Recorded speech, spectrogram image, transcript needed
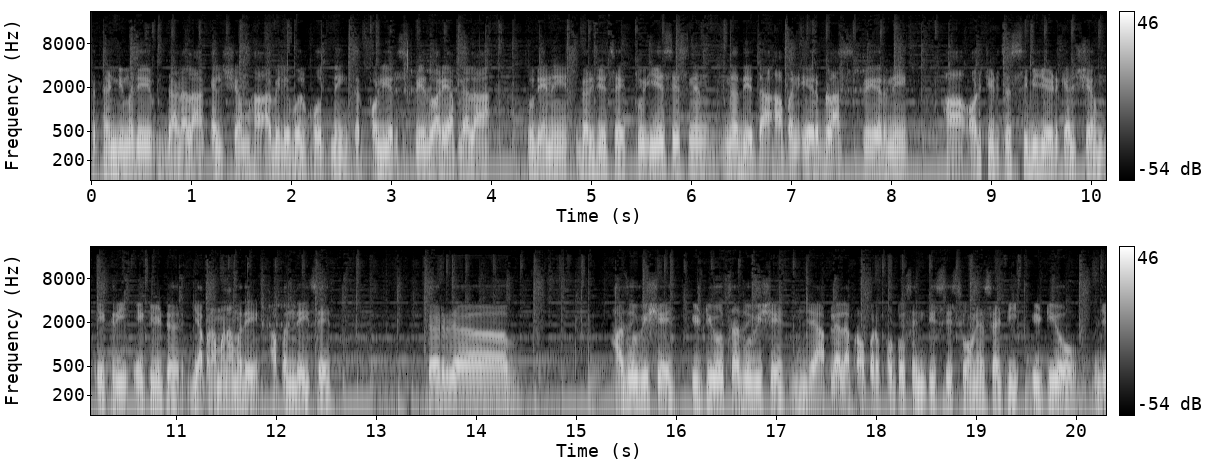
तर थंडीमध्ये झाडाला कॅल्शियम हा अवेलेबल होत नाही तर फॉलियर स्प्रेद्वारे आपल्याला तो देणे गरजेचं आहे. तो ए एस एसने न देता आपण एअर ब्लास्ट स्प्रेअरने हा ऑर्चिडचं सी बी जेड कॅल्शियम एकरी एक लिटर या प्रमाणामध्ये आपण द्यायचं आहे. तर हा जो विषय ई टी ओचा जो विषय म्हणजे आपल्याला प्रॉपर फोटोसिंथिसिस होण्यासाठी ई टी ओ म्हणजे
